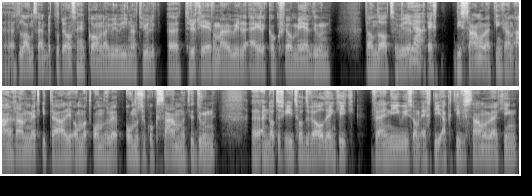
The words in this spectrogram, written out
het land zijn, tot bij ons zijn gekomen, dan willen we die natuurlijk uh, teruggeven, maar we willen eigenlijk ook veel meer doen dan dat. We willen ja. ook echt die samenwerking gaan aangaan met Italië om dat onderwerp, onderzoek ook samen te doen. en dat is iets wat wel, denk ik, vrij nieuw is om echt die actieve samenwerking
